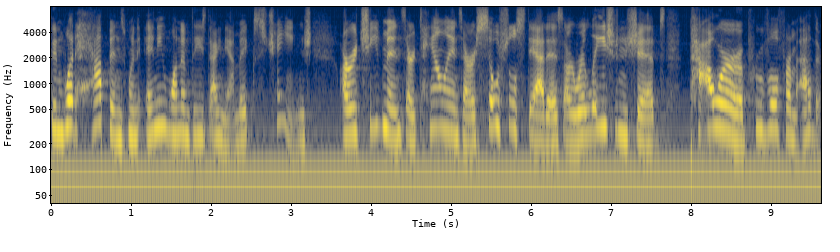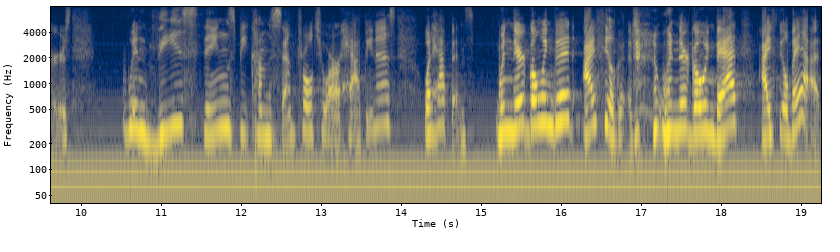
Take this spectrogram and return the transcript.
then what happens when any one of these dynamics change? Our achievements, our talents, our social status, our relationships, power, approval from others. When these things become central to our happiness, what happens? When they're going good, I feel good. when they're going bad, I feel bad.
